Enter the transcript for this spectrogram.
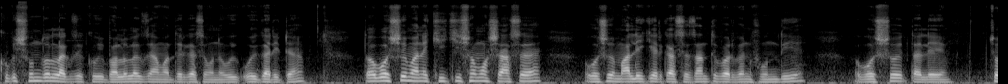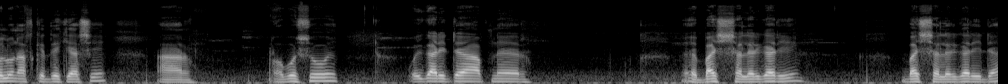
খুবই সুন্দর লাগছে, খুবই ভালো লাগছে আমাদের কাছে মানে ওই ওই গাড়িটা। তো অবশ্যই মানে কী কী সমস্যা আছে, অবশ্যই মালিকের কাছে জানতে পারবেন ফোন দিয়ে। অবশ্যই তাহলে চলুন আজকে দেখে আসি। আর অবশ্যই ওই গাড়িটা আপনার বাইশ সালের গাড়ি, বাইশ সালের গাড়িটা।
